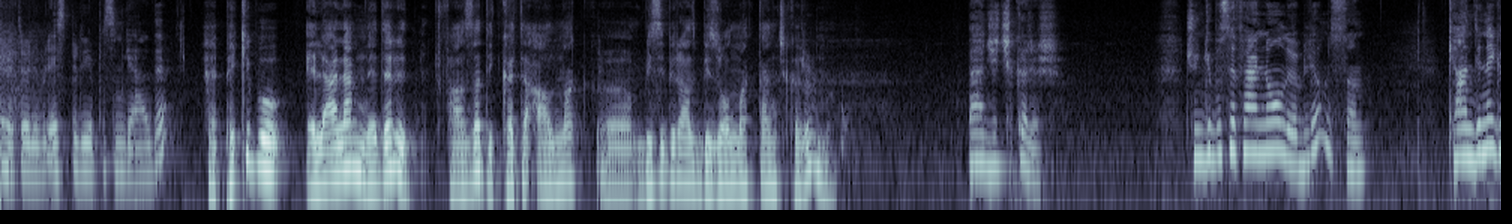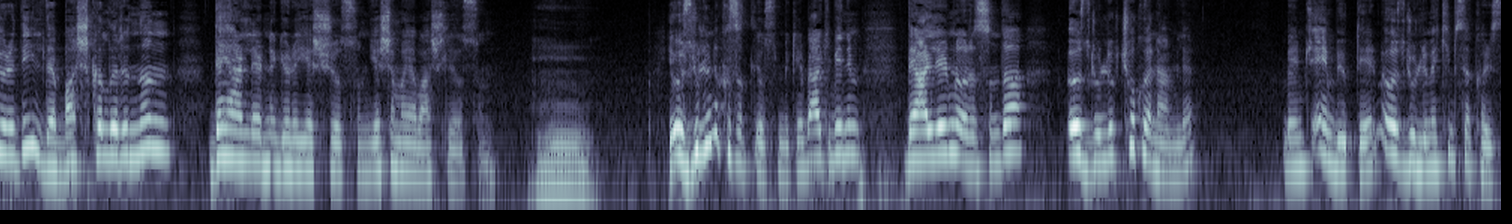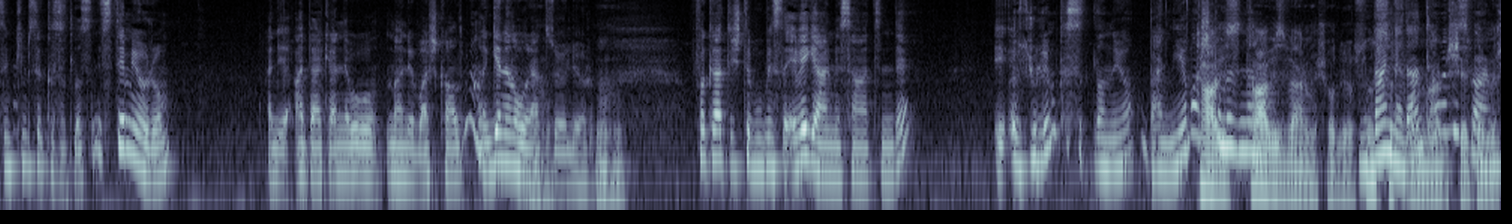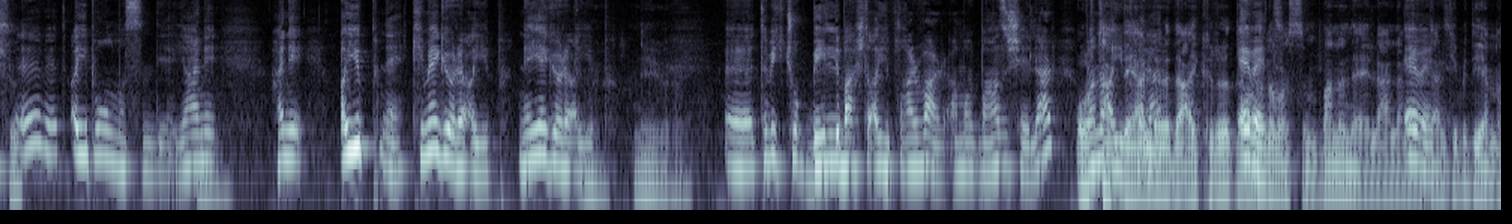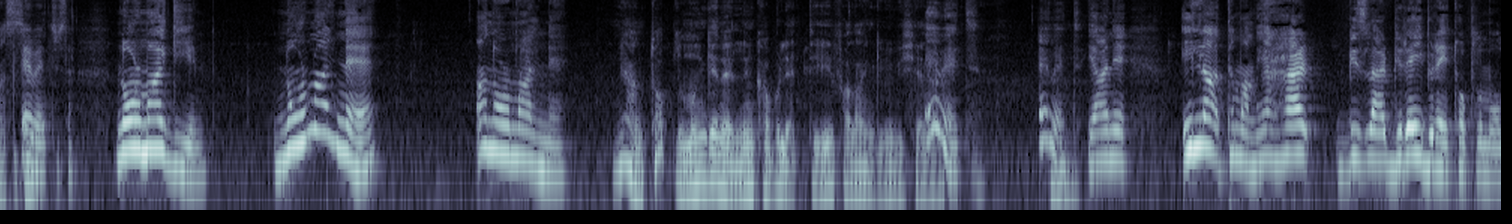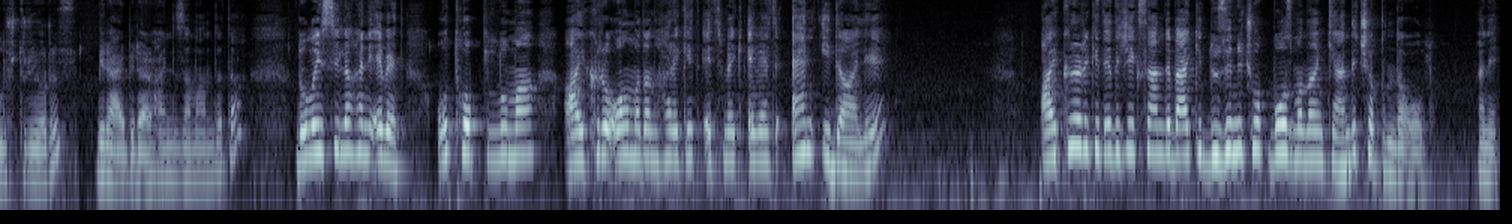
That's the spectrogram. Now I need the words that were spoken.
Evet öyle bir espri yapısım geldi. E, peki bu el alem ne deri fazla dikkate almak e, bizi biraz biz olmaktan çıkarır mı? Bence çıkarır. Çünkü bu sefer ne oluyor biliyor musun? Kendine göre değil de başkalarının değerlerine göre yaşıyorsun, yaşamaya başlıyorsun. Ya özgürlüğünü kısıtlıyorsun bir kere. Belki benim değerlerimin arasında özgürlük çok önemli. Benim için en büyük değerim özgürlüğüme kimse karışsın, kimse kısıtlasın istemiyorum. Hani belki anne babamın hani baş kaldım ama genel olarak söylüyorum. Fakat işte bu mesela eve gelme saatinde e, özgürlüğüm kısıtlanıyor. Ben niye Taviz, başkalarına taviz vermiş oluyorsun. ben Sırf neden taviz şey vermiş? demesin. Evet, ayıp olmasın diye. Yani hani ayıp ne? Kime göre ayıp? Neye göre ayıp? Neye göre? Ee, tabii ki çok belli başlı ayıplar var ama bazı şeyler bana Ortak ayıp değerlere gelen. de aykırı Evet. davranamazsın. Bana ne el alem Evet. der gibi diyemezsin. Evet güzel. Normal giyin. Normal ne? Anormal ne? Yani toplumun genelinin kabul ettiği falan gibi bir şeyler. Evet. Evet. Yani illa tamam ya her bizler birey birey toplumu oluşturuyoruz. Birer birer aynı zamanda da. Dolayısıyla hani evet o topluma aykırı olmadan hareket etmek evet en ideali. Aykırı hareket edeceksen de belki düzeni çok bozmadan kendi çapında ol. Hani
